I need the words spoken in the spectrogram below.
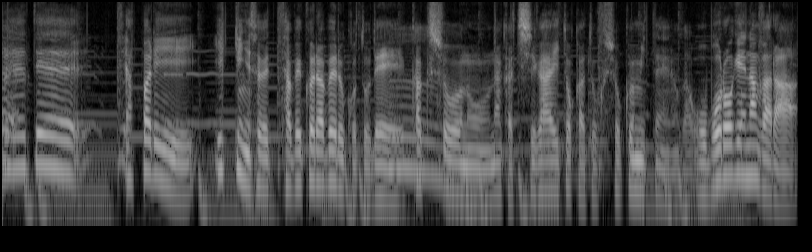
れでやっぱり一気にそうやって食べ比べることで、うん。各省のなんか違いとか特色みたいのがおぼろげながら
